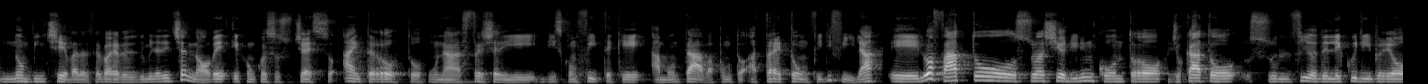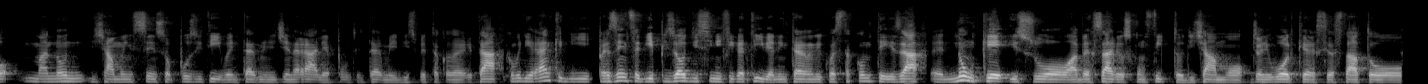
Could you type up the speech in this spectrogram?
non vinceva dal febbraio del 2019 e con questo successo ha interrotto una striscia di, di sconfitte che ammontava appunto a tre tonfi di fila e lo ha fatto sulla scia di un incontro giocato sul filo dell'equilibrio ma non diciamo in senso positivo in termini generali appunto in termini di spettacolarità, come dire anche di presenza di episodi significativi all'interno di questa contesa, eh, non che il suo avversario sconfitto, diciamo Johnny Walker, sia stato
